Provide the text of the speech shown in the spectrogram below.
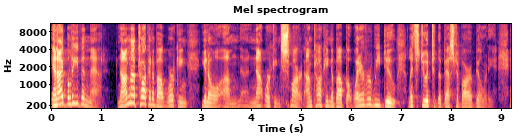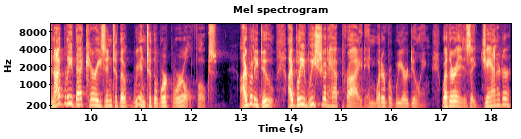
And I believe in that. Now, I'm not talking about working, you know, um, not working smart. I'm talking about, but whatever we do, let's do it to the best of our ability. And I believe that carries into the, into the work world, folks. I really do. I believe we should have pride in whatever we are doing. Whether it is a janitor,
